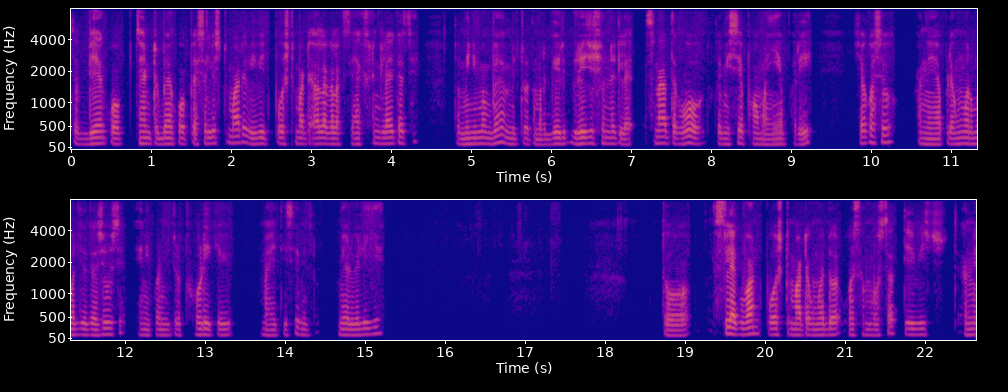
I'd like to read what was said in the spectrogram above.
તો bank of central bank of specialist માટે વિવિધ પોસ્ટ માટે અલગ અલગ શૈક્ષણિક લાયક છે. તો મિનિમમ બે મિત્રો, તમારે ગ્રેજ્યુએશન એટલે સ્નાતક હો, તો તમે સે ફોર્મ અહીંયા ભરી શકો છો. અને આપણે ઉંમર મર્યાદા શું છે, એની પણ મિત્રો થોડીક એવી માહિતી છે મિત્રો, મેળવી લઈએ. તો સ્લેગ વન પોસ્ટ માટે ઉમેદવાર ઓછામાં ઓછા ત્રેવીસ અને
